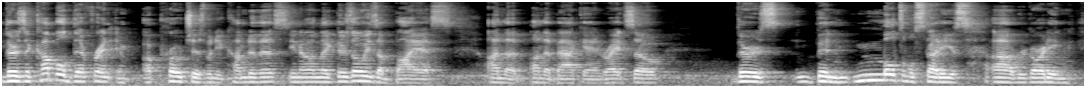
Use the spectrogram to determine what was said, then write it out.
there's a couple different approaches when you come to this. You know, and like there's always a bias on the on the back end, right? So there's been multiple studies uh, regarding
